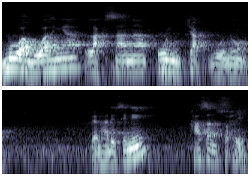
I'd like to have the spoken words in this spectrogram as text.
Buah-buahnya laksana puncak gunung. Dan hadis ini Hasan Sahih.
